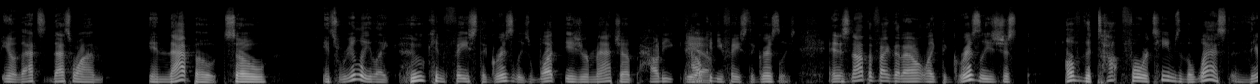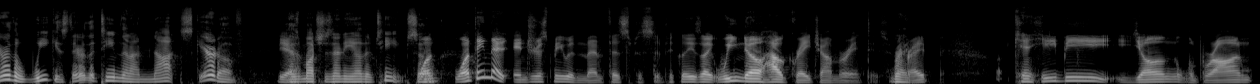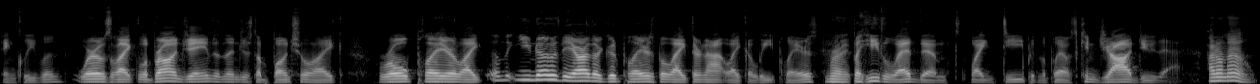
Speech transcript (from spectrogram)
you know, that's that's why I'm in that boat. So, it's really like who can face the Grizzlies? What is your matchup? How do you how Yeah. can you face the Grizzlies? And it's not the fact that I don't like the Grizzlies, just of the top 4 teams of the West, they're the weakest. They're the team that I'm not scared of Yeah. as much as any other team. So, one one thing that interests me with Memphis specifically is like we know how great Ja Morant is, Right. right? Can he be young LeBron in Cleveland, where it was like LeBron James and then just a bunch of like role player, like uh, you know who they are, they're good players, but like they're not like elite players. right. But he led them like deep in the playoffs. Can Ja do that? I don't know.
